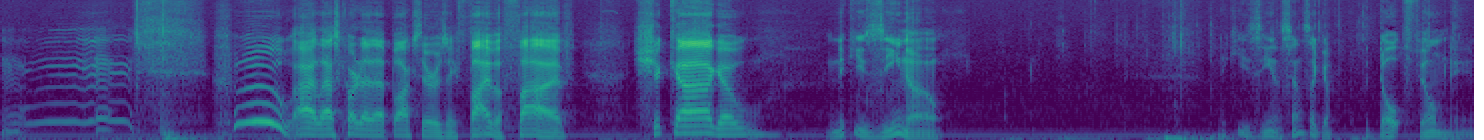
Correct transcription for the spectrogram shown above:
Whew. All right, last card out of that box there is a 5 of 5. Chicago. Nikki Zeno. Nikki Zeno. Sounds like a adult film name.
